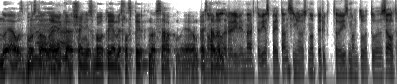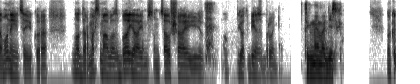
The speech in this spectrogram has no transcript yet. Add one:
Nu jā, uzbūst to, Nu, lai jā. vienkārši viņas būtu iemesls pirkt no sākuma. Jā, un pēc Nu, tam vēl ir arī vienmēr tā iespēja tanciņos nopirkt, uh, izmantot to zelta munīciju, kura nodara maksimālos bojājumus un cauršāju nu, ļoti biezu bruņu. Cik neloģiski. Nu, ka,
